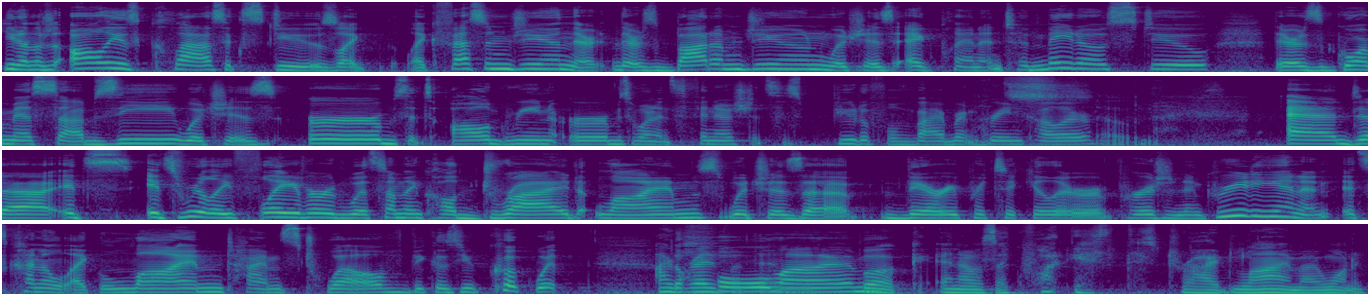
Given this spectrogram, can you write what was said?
you know, there's all these classic stews like like Fessenjun. There, there's Badamjun, which is eggplant and tomato stew. There's ghormeh sabzi, which is herbs. It's all green herbs when it's finished. It's this beautiful, vibrant That's green color. So nice. And uh, it's it's really flavored with something called dried limes, which is a very particular Persian ingredient, and it's kind of like lime times 12 because you cook with I the read whole about that in the lime. book, and I was like, "What is this dried lime? I want to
